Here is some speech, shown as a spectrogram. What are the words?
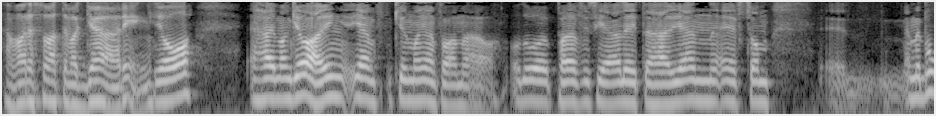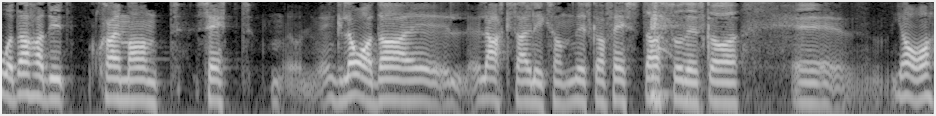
Var det så att det var Göring? Ja, Hermann Göring jämf- kunde man jämföra med. Ja. Och då parafraserar jag lite här igen eftersom eh, ja, men båda hade ju ett charmant sätt. Glada eh, laxar liksom. Det ska festas och det ska, eh, ja,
